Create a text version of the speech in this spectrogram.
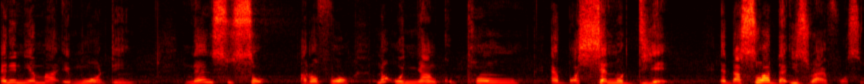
ne nneɛma a emu ɔden nanso so adɔfoɔ na onyankopɔn ɛbɔ hyɛ no deɛ ɛda so ada israelfoɔ so.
